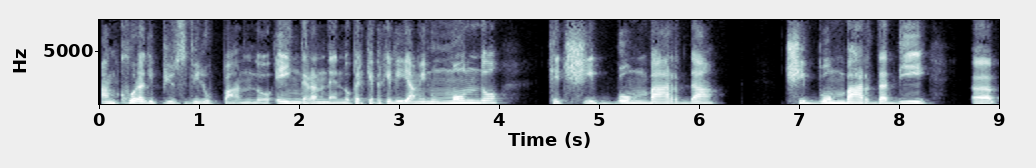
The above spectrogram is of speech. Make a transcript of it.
ancora di più sviluppando e ingrandendo. Perché? Perché viviamo in un mondo che ci bombarda, ci bombarda di uh,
